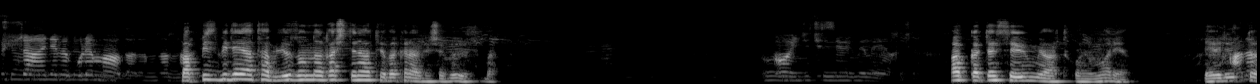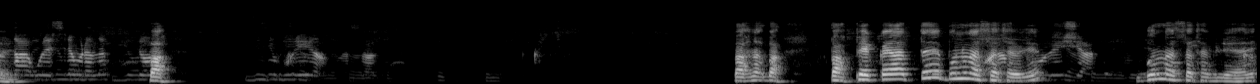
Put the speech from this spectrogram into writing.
3 saniyede mi kulemi aldı adam? Nasıl? Bak biz bir tane atabiliyoruz. Onlar kaç tane atıyor. Bakın arkadaşlar görüyorsunuz. Bak. Oyuncu sevinmeye başladı. Hakikaten sevinmiyor artık oyun var ya. Devre bitti Adam oyun. daha kulesine vuralım. Bak. Bizim kuleyi. Bak na- bak. Bak Pekka'ya attı. Bunu nasıl Adam atabiliyor? Bunu nasıl atabiliyor yani?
